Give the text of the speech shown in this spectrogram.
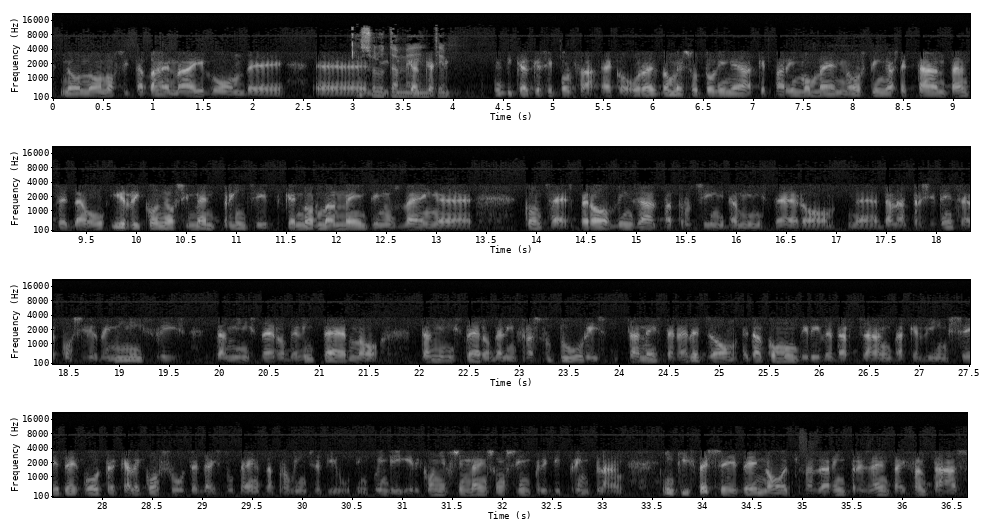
non, non, non si tabai mai vonde. Eh, Assolutamente. Di, di di quel che si può fare. Ecco, ora non mi sottolinea che per il momento non stiamo aspettando, anzi da un, il riconoscimento principe che normalmente non viene eh, concesso, però vince il patrocinio dal Ministero, eh, dalla Presidenza del Consiglio dei Ministri, dal Ministero dell'Interno, dal Ministero delle Infrastrutture, da Nestere Regione e dal Comune di Rive d'Arzan da che vi in sede, oltre che alle consulte dai studenti da provincia di Udin. Quindi i riconoscimenti sono sempre di prim plan. In questa sede noi in presenza ai fantas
